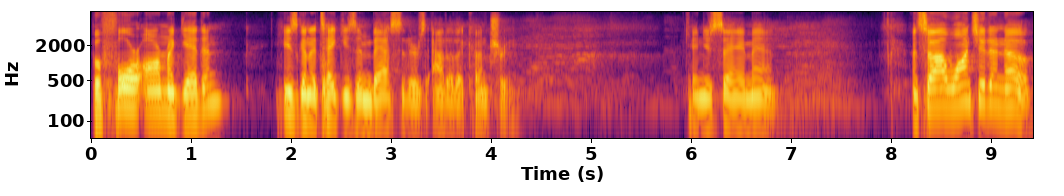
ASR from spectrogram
before Armageddon, He's going to take His ambassadors out of the country. Can you say amen? And so I want you to know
